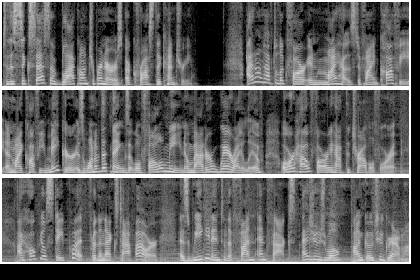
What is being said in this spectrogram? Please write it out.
to the success of Black entrepreneurs across the country. I don't have to look far in my house to find coffee, and my coffee maker is one of the things that will follow me no matter where I live or how far I have to travel for it. I hope you'll stay put for the next half hour as we get into the fun and facts, as usual, on Go To Grandma.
